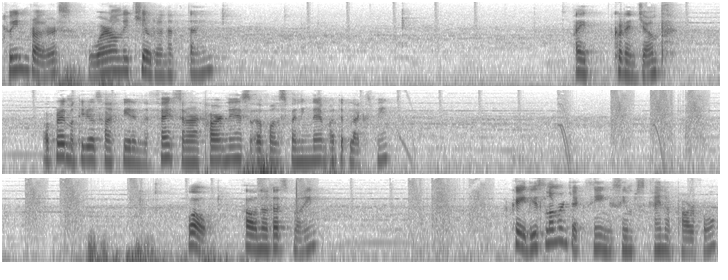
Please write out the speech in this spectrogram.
twin brothers, who were only children at the time. I couldn't jump. Upgrade materials have hidden effects that are hardness upon spending them at the blacksmith. Whoa. Oh no, that's mine. Okay, this lumberjack thing seems kinda powerful.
